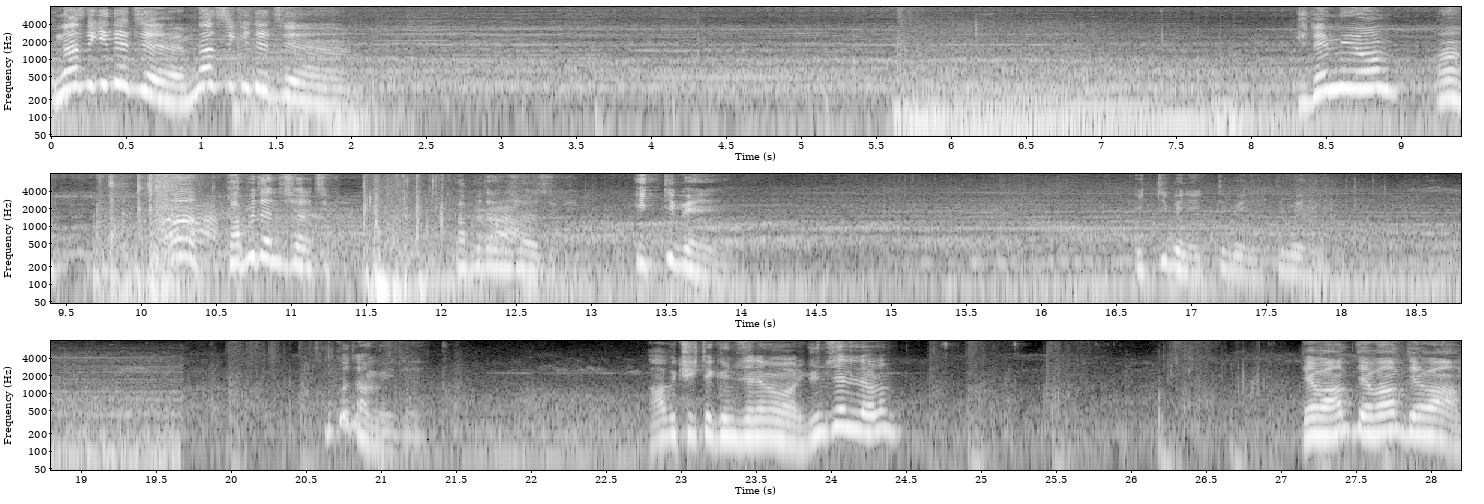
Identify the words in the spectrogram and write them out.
Nasıl gideceğim? Nasıl gideceğim? Gidemiyorum. Ha. Ha, kapıdan dışarı çık. Kapıdan dışarı çık. İtti beni. İtti beni, itti beni, itti beni. Bu kadar mıydı? Abi kickte güncelleme var. Güncelle oğlum. Devam, devam, devam.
